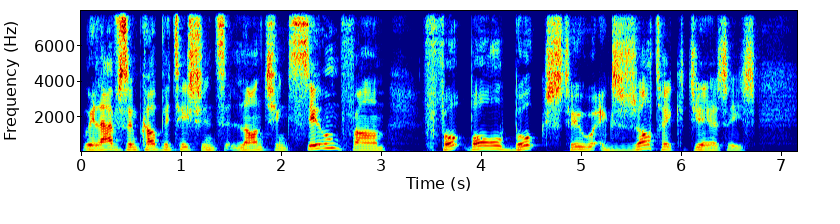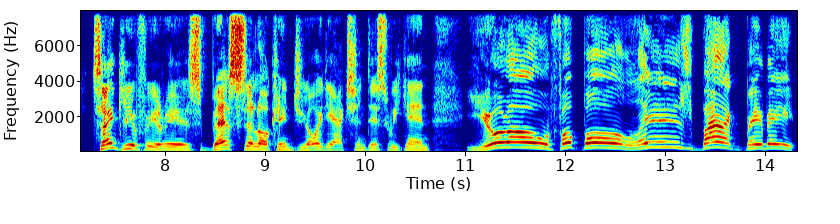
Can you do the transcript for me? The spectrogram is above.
We'll have some competitions launching soon from football books to exotic jerseys. Thank you for your ears. Best of luck. Enjoy the action this weekend. Euro football is back, baby.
